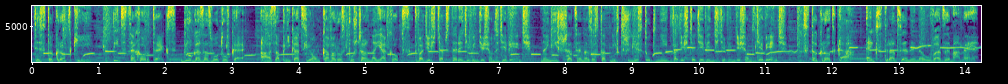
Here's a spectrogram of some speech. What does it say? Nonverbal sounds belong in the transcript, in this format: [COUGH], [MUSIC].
Hity Stokrotki. Pizza Hortex. Druga za złotówkę. A z aplikacją kawa rozpuszczalna Jakobs 24,99. Najniższa cena z ostatnich 30 dni 29,99. Stokrotka. Ekstra ceny na uwadze mamy.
